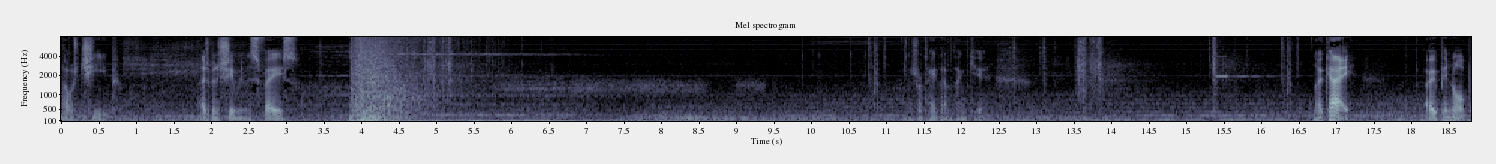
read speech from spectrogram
That was cheap. I was going to shoot him in his face. I shall take them, thank you. Okay. Open up.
